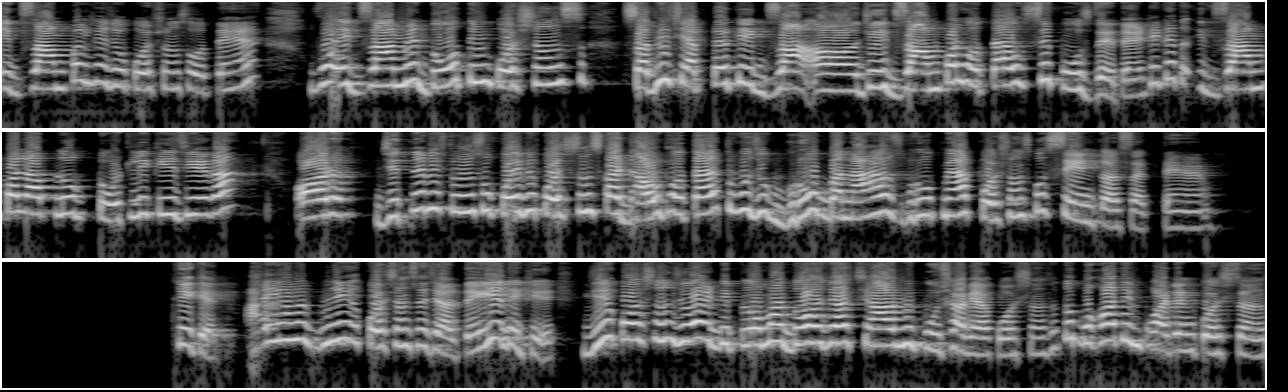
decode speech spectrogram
एग्ज़ाम्पल के जो क्वेश्चन होते हैं, वो एग्ज़ाम में दो तीन क्वेश्चन सभी चैप्टर के एग्ज़ाम जो एग्ज़ाम्पल होता है, उससे पूछ देते हैं, ठीक है? तो एग्ज़ाम्पल आप लोग टोटली कीजिएगा। और जितने भी स्टूडेंट्स को कोई भी क्वेश्चंस का डाउट होता है तो वो जो ग्रुप बना है, उस ग्रुप में आप क्वेश्चंस को सेंड कर सकते हैं। ठीक है, आइए हम अपने क्वेश्चन से चलते हैं। ये देखिए, ये क्वेश्चन जो है डिप्लोमा 2004 में पूछा गया क्वेश्चन तो बहुत इंपॉर्टेंट क्वेश्चन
